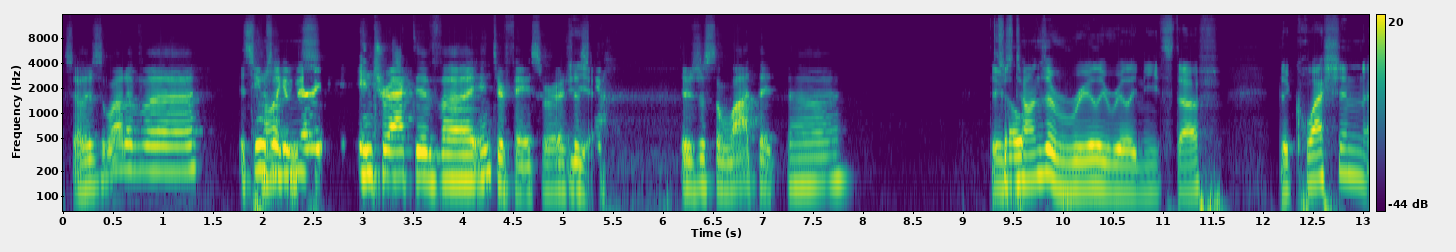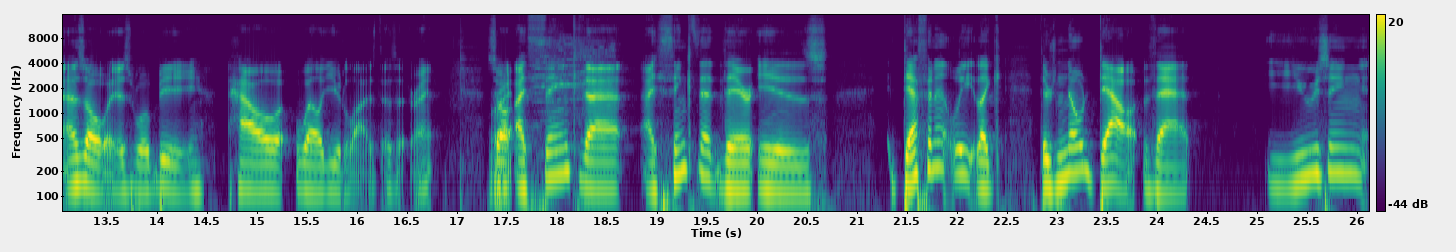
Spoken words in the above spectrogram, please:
So there's a lot of. Uh, it seems like a very interactive uh, interface, where it's just Yeah. there's just a lot that. Uh, There's So- tons of really, really neat stuff. The question, as always, will be how well utilized is it, right? So Right. I think that I think that there is definitely like there's no doubt that using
